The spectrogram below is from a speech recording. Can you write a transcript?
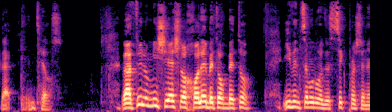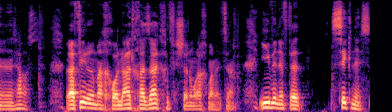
that entails. Even someone was a sick person in his house. Even if the sickness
